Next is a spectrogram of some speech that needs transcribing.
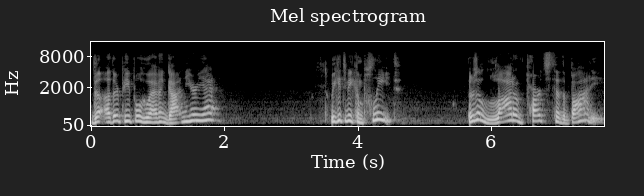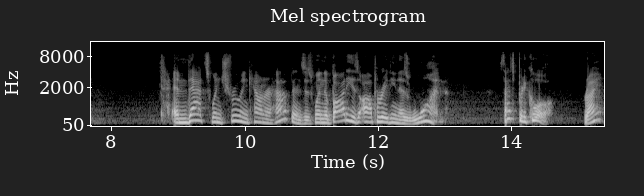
the other people who haven't gotten here yet. We get to be complete. There's a lot of parts to the body. And that's when true encounter happens, is when the body is operating as one. So that's pretty cool, right?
